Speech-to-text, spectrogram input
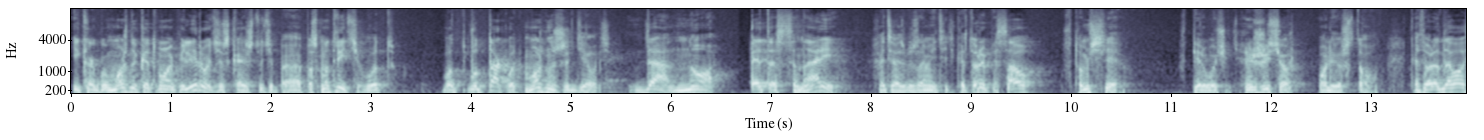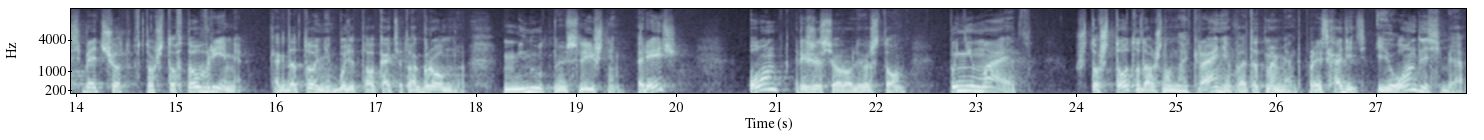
И как бы можно к этому апеллировать и сказать, что типа, «А посмотрите, вот, вот, вот так вот можно же делать. Да, но это сценарий, хотелось бы заметить, который писал в том числе, в первую очередь, режиссер Оливер Стоун, который отдавал себе отчет в том, что в то время, когда Тони будет толкать эту огромную, минутную с лишним речь, он, режиссер Оливер Стоун, понимает, что что-то должно на экране в этот момент происходить. И он для себя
